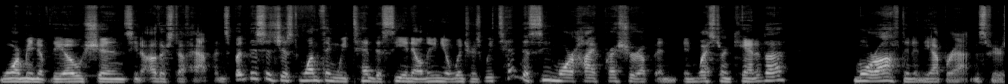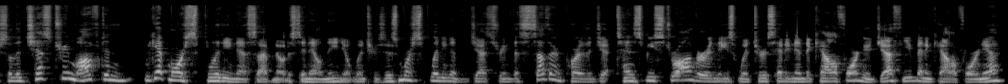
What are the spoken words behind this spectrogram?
warming of the oceans, you know, other stuff happens. But this is just one thing we tend to see in El Nino winters. We tend to see more high pressure up in, in Western Canada more often in the upper atmosphere. So the jet stream often, we get more splittiness, I've noticed in El Nino winters. There's more splitting of the jet stream. The southern part of the jet tends to be stronger in these winters heading into California. Jeff, you've been in California.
